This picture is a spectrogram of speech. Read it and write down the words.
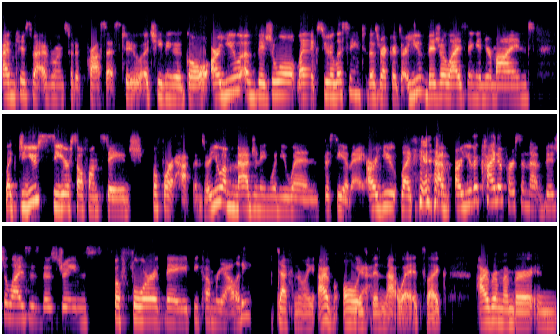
I'm curious about everyone's sort of process to achieving a goal. Are you a visual, like, so you're listening to those records, are you visualizing in your mind? Like, do you see yourself on stage before it happens? Are you imagining when you win the CMA? Are you like, have, are you the kind of person that visualizes those dreams before they become reality? Definitely. I've always yeah. been that way. It's like, I remember in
